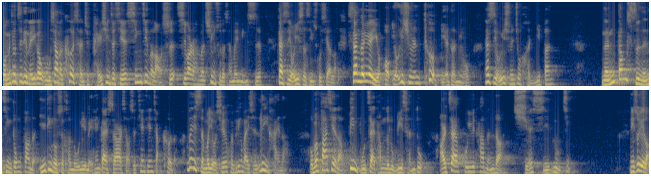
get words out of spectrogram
我们就制定了一个五项的课程去培训这些新进的老师，希望让他们迅速的成为名师。但是有意思的事情出现了，三个月以后，有一群人特别的牛，但是有一群人就很一般。能当时能进东方的，一定都是很努力，每天干十二小时，天天讲课的。为什么有些人会比另外一些人厉害呢？我们发现呢，并不在他们的努力程度。而在乎于他们的学习路径。你注意了，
